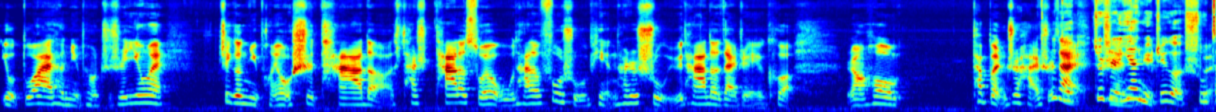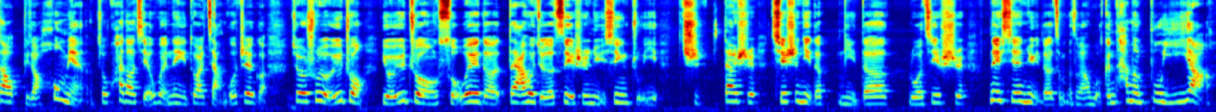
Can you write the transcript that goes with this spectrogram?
有多爱他女朋友，只是因为这个女朋友是他的，他是他的所有物，他的附属品，他是属于他的，在这一刻，然后。它本质还是在，就是《艳女》这个书到比较后面，就快到结尾那一段讲过这个，就是说有一种有一种所谓的大家会觉得自己是女性主义，是，但是其实你的你的逻辑是那些女的怎么怎么样，我跟她们不一样，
